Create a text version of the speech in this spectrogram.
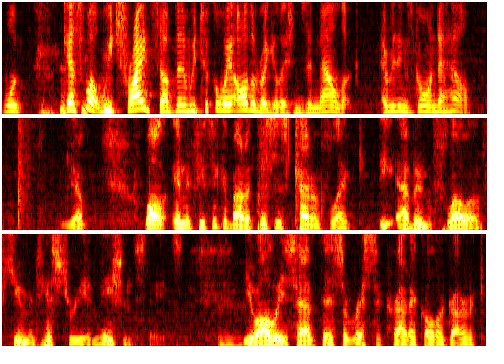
well guess what we tried something we took away all the regulations and now look everything's going to hell Yep. Well, and if you think about it, this is kind of like the ebb and flow of human history and nation states. Mhm. You always have this aristocratic oligarch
